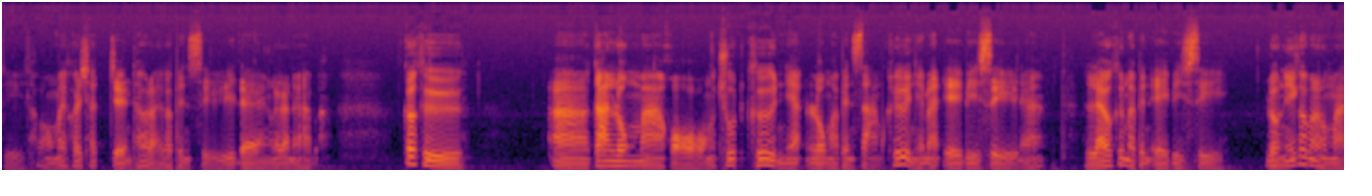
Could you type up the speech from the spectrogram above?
สีทองไม่ค่อยชัดเจนเท่าไหร่ก็เป็นสีแดงแล้วกันนะครับ ก็คืออการลงมาของชุดคลื่นเนี้ยลงมาเป็น 3 คลื่นใช่ไหม A B C นะ แล้วขึ้นมาเป็น A B C ลงนี้ก็มาลงมา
